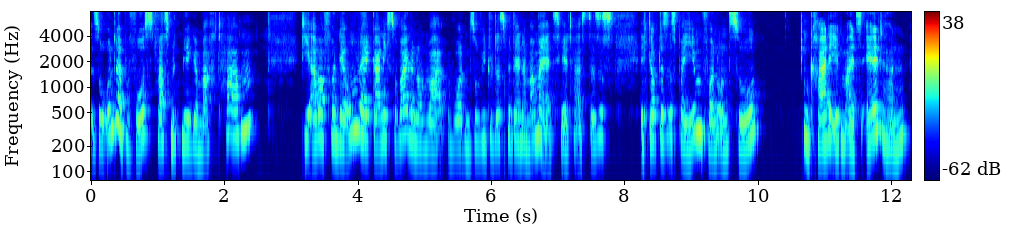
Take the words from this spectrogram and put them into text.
so unterbewusst was mit mir gemacht haben, die aber von der Umwelt gar nicht so wahrgenommen war, wurden, so wie du das mit deiner Mama erzählt hast. Das ist, ich glaube, das ist bei jedem von uns so. Und gerade eben als Eltern,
